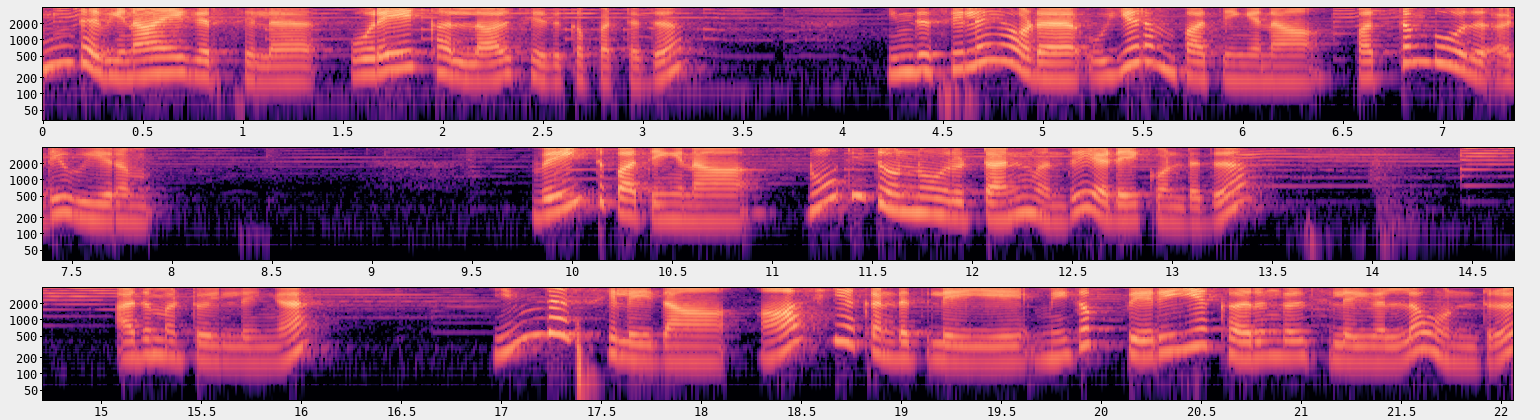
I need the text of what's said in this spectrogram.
இந்த விநாயகர் சிலை ஒரே கல்லால் செதுக்கப்பட்டது. இந்த சிலையோட உயரம் பார்த்தீங்கன்னா பத்தொம்போது அடி உயரம். வெயிட் பார்த்தீங்கன்னா நூற்றி தொண்ணூறு டன் வந்து எடை கொண்டது. அது மட்டும் இல்லைங்க. இந்த சிலை தான் ஆசிய கண்டத்திலேயே மிகப்பெரிய கருங்கல் சிலைகளில் ஒன்று.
